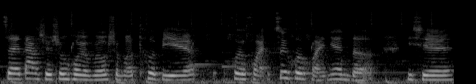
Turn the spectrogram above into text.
在大学生活有没有什么特别会怀最会怀念的一些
